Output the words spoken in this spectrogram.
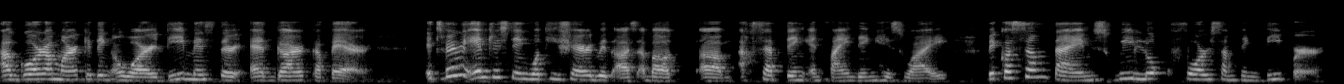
Agora Marketing Awardee, Mr. Edgar Caper it's very interesting what he shared with us about um, accepting and finding his why. Because sometimes we look for something deeper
